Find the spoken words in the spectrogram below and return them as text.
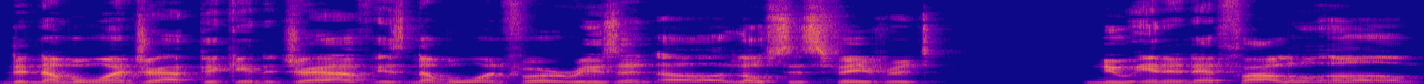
the number one draft pick in the draft is number one for a reason. Uh, Los's favorite new internet follow, um,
